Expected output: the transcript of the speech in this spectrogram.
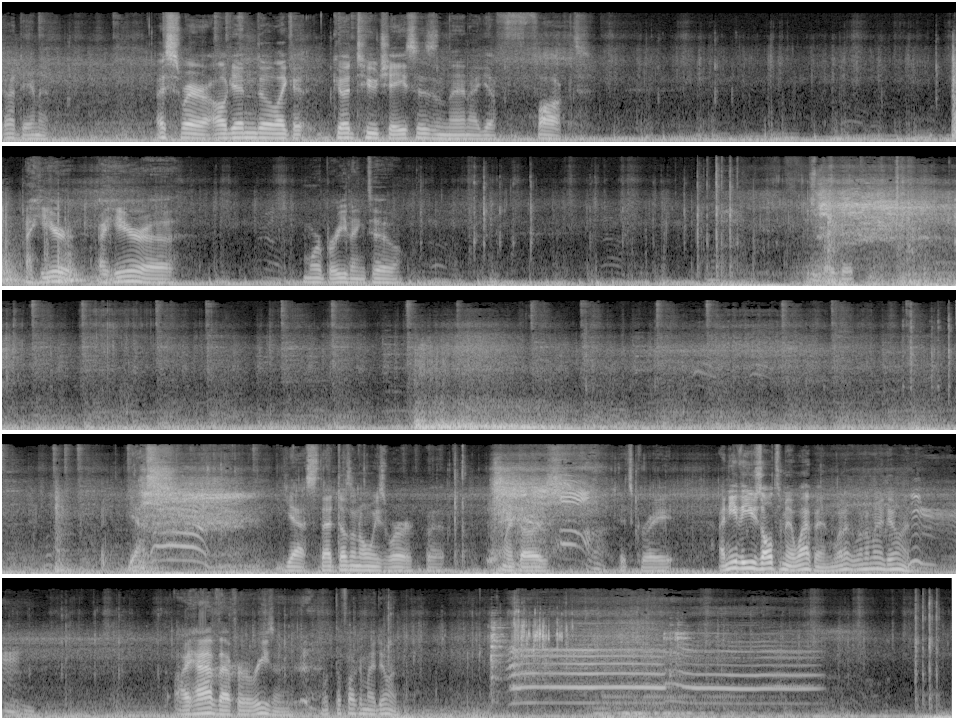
God damn it. I swear, I'll get into like a good two chases and then I get fucked. I hear, I hear, uh, more breathing too. Just break it. Yes. Yes, that doesn't always work, but when it does, it's great. I need to use ultimate weapon. What, what am I doing? I have that for a reason. What the fuck am I doing?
